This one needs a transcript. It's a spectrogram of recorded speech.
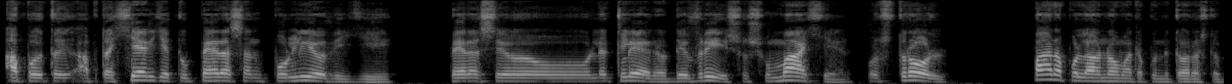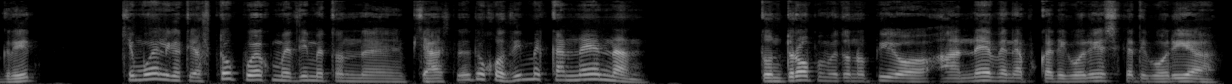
Από, το, από τα χέρια του πέρασαν πολλοί οδηγοί. Πέρασε ο Λεκλέρ, ο Ντεβρίς, ο Σουμάχερ, ο Στρόλ. Πάρα πολλά ονόματα που είναι τώρα στο grid. Και μου έλεγε ότι αυτό που έχουμε δει με τον ε, Πιάστρη δεν το έχω δει με κανέναν. Τον τρόπο με τον οποίο ανέβαινε από κατηγορία σε κατηγορία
